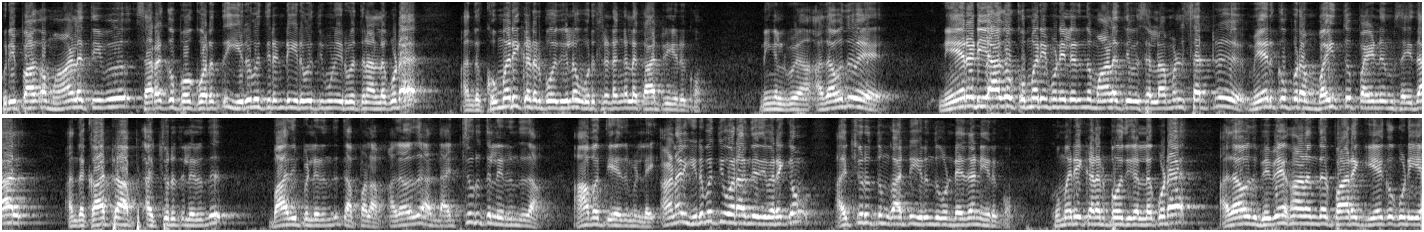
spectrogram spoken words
குறிப்பாக மாலத்தீவு சரக்கு போக்குவரத்து இருபத்தி ரெண்டு இருபத்தி மூணு இருபத்தி நாலில் கூட அந்த குமரி கடற்பகுதியில் ஒரு சில இடங்களில் காற்று இருக்கும். நீங்கள் அதாவது நேரடியாக குமரிமுனையிலிருந்து மாலத்தீவு செல்லாமல் சற்று மேற்கு புறம் வைத்து பயணம் செய்தால் அந்த காற்று அப்- அச்சுறுத்தலிருந்து பாதிப்பிலிருந்து தப்பலாம். அதாவது அந்த அச்சுறுத்தலிருந்து தான். ஆபத்து ஏதும் இல்லை. ஆனால் இருபத்தி ஓராம் தேதி வரைக்கும் அச்சுறுத்தும் காற்று இருந்து கொண்டே தான் இருக்கும். குமரி கடற்பகுதிகளில் கூட அதாவது விவேகானந்தர் பாறைக்கு இயக்கக்கூடிய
